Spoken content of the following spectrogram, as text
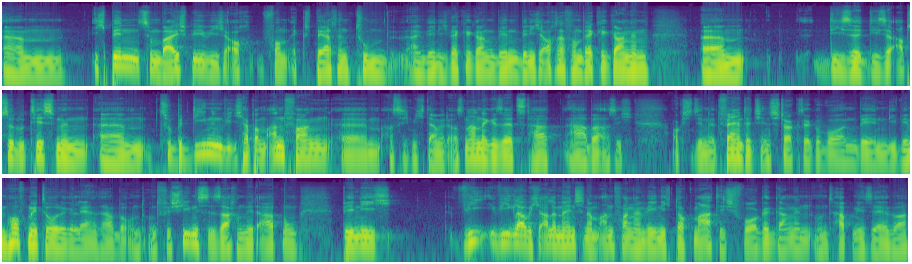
Ähm, ich bin zum Beispiel, wie ich auch vom Expertentum ein wenig weggegangen bin, bin ich auch davon weggegangen, ähm, diese, diese Absolutismen ähm, zu bedienen, wie ich habe am Anfang, ähm, als ich mich damit auseinandergesetzt hat, habe, als ich Oxygen Advantage Instructor geworden bin, die Wim Hof Methode gelernt habe und, und verschiedenste Sachen mit Atmung, bin ich, wie, wie glaube ich alle Menschen am Anfang ein wenig dogmatisch vorgegangen und habe mir selber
